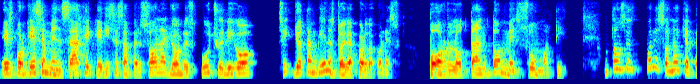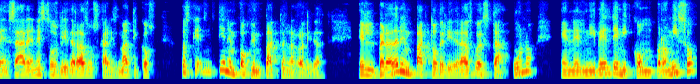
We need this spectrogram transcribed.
es porque ese mensaje que dice esa persona, yo lo escucho y digo, sí, yo también estoy de acuerdo con eso. Por lo tanto, me sumo a ti. Entonces, por eso no hay que pensar en estos liderazgos carismáticos, pues que tienen poco impacto en la realidad. El verdadero impacto del liderazgo está, uno, en el nivel de mi compromiso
